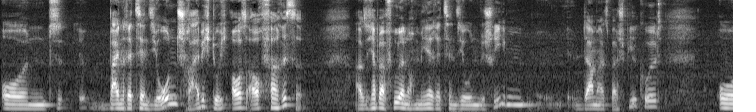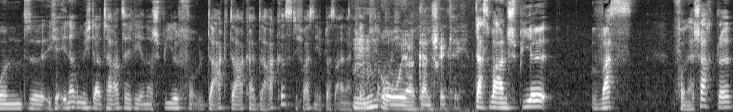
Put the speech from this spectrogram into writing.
Und bei den Rezensionen schreibe ich durchaus auch Verrisse. Also ich habe ja früher noch mehr Rezensionen geschrieben, damals bei Spielkult. Und äh, ich erinnere mich da tatsächlich an das Spiel von Dark Darker Darkest. Ich weiß nicht, ob das einer kennt. Mhm. Oh ja, ganz schrecklich. Das war ein Spiel, was von der Schachtel,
